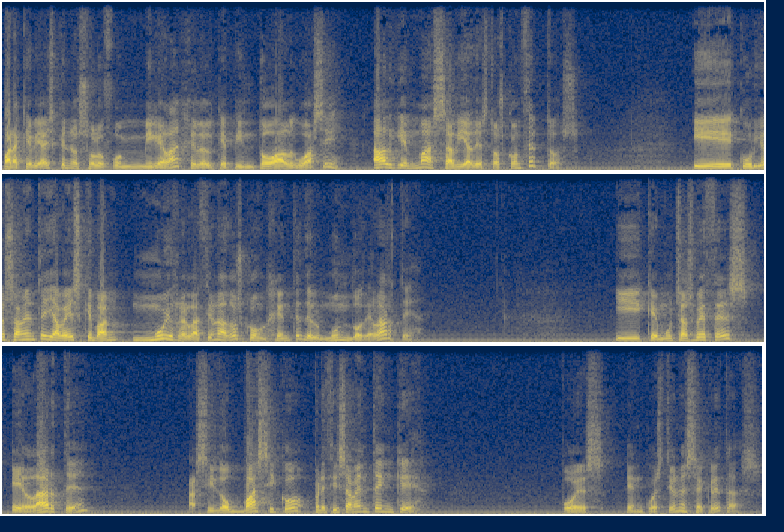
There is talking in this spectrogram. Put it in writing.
para que veáis que no solo fue Miguel Ángel el que pintó algo así, alguien más sabía de estos conceptos. Y curiosamente ya veis que van muy relacionados con gente del mundo del arte. Y que muchas veces el arte ha sido básico precisamente en qué? Pues en cuestiones secretas,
